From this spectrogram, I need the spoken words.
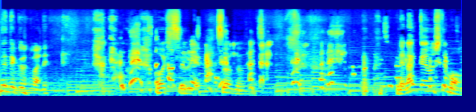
出てくるまで。押し続けそうそうそう。で、何回押しても、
